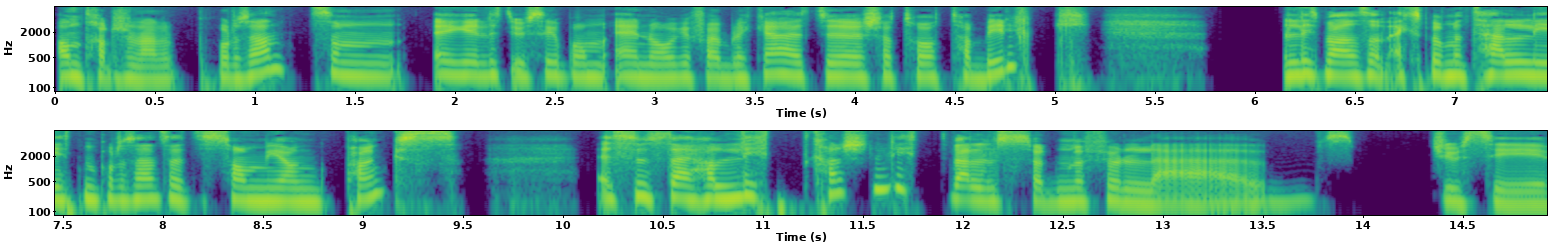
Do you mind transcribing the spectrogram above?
annen tradisjonell produsent som jeg er litt usikker på om er i Norge for øyeblikket. heter Chateau Tabilk. Litt mer en sånn eksperimentell liten produsent som heter Som Young Punks. Jeg syns de har litt, kanskje litt vel sødmefulle, juicy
